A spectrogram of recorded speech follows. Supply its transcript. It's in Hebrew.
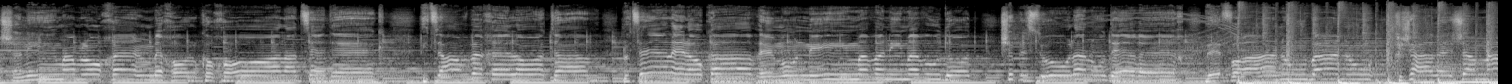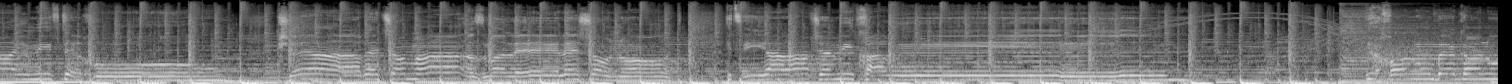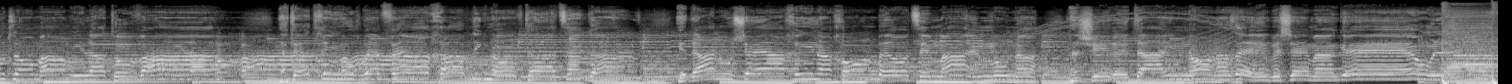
שנים עם לוחם בכל כוחו על הצדק ניצב בחילותיו, נוצר ללא קו אמונים, אבנים אבודות שפלסו לנו דרך. ואיפה אנו באנו? כשערי שמיים נפתחו. כשהארץ שמעה אז מלא לשונות הציע רב של מתחרים יכולנו בקלות לומר מילה טובה. לתת חיוך בפה רחב לגנוב את ההצגה. ידענו שהכי נכון בעוצם האמונה לשיר את ההמנון הזה בשם הגאולה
